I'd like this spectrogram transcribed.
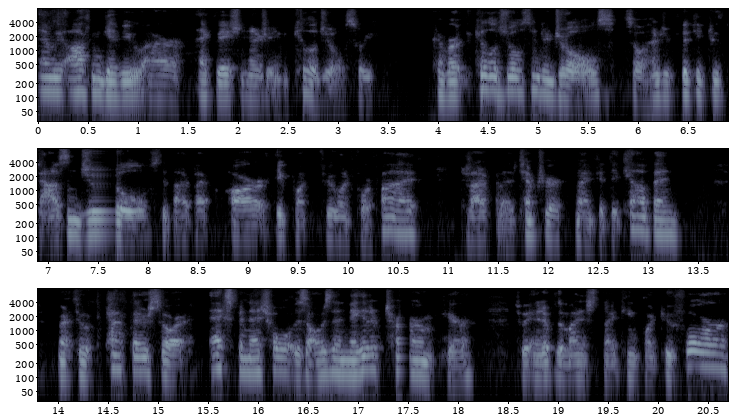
and we often give you our activation energy in kilojoules. So we convert the kilojoules into joules, so 152,000 joules divided by R 8.3145 divided by the temperature 950 Kelvin run through a calculator. So our exponential is always a negative term here. So we end up with a minus 19.24.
